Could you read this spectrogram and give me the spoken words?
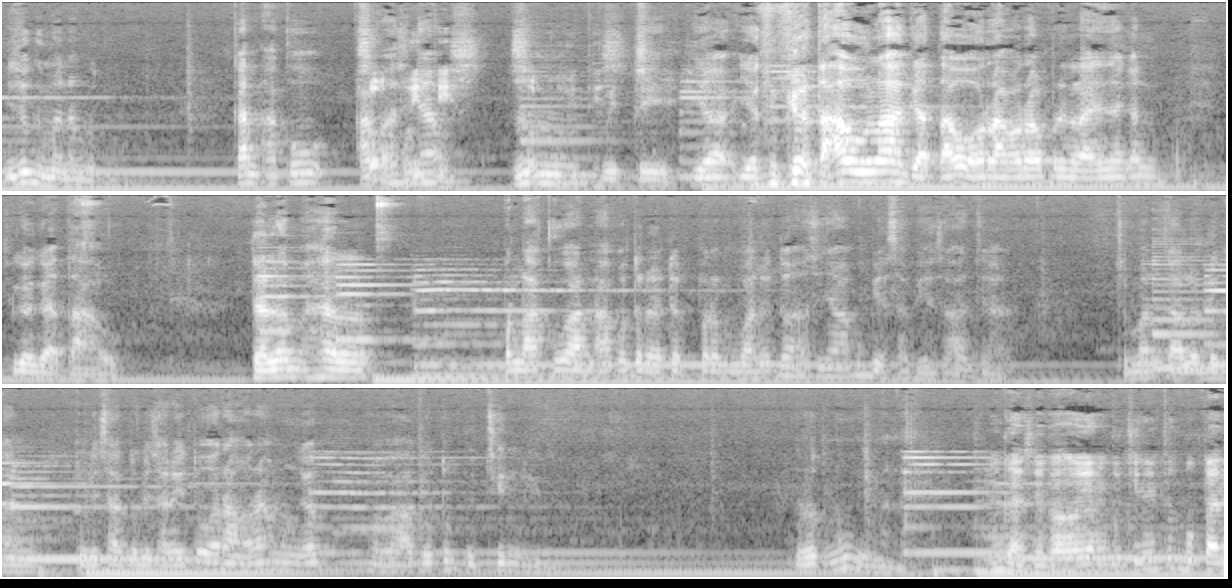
itu gimana menurutmu kan aku sok Mm-mm, puitis puitis. ya yang nggak tahu lah nggak tahu. Orang-orang penilaiannya kan juga nggak tahu. Dalam hal perlakuan aku terhadap perempuan itu aslinya aku biasa-biasa aja. Cuman kalau dengan tulisan-tulisan itu orang-orang menganggap bahwa aku tuh bucin gitu. Menurutmu gimana? Enggak sih kalau yang bucin itu bukan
